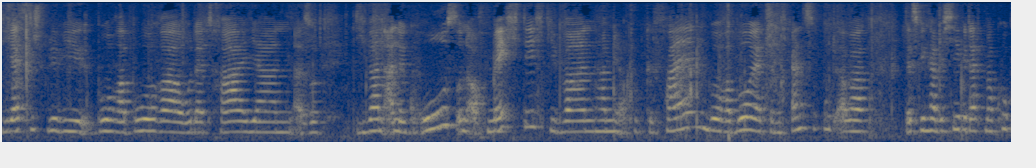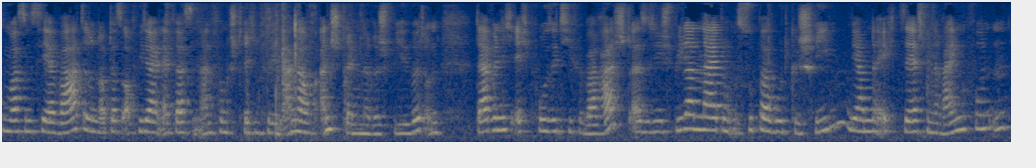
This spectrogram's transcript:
die letzten Spiele wie Bora Bora oder Trajan, also die waren alle groß und auch mächtig, die waren, haben mir auch gut gefallen. Bora Bora jetzt ja nicht ganz so gut, aber deswegen habe ich hier gedacht, mal gucken, was uns hier erwartet und ob das auch wieder ein etwas in Anführungsstrichen für den Anger auch anstrengenderes Spiel wird. Und da bin ich echt positiv überrascht. Also die Spielanleitung ist super gut geschrieben. Wir haben da echt sehr schnell reingefunden,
